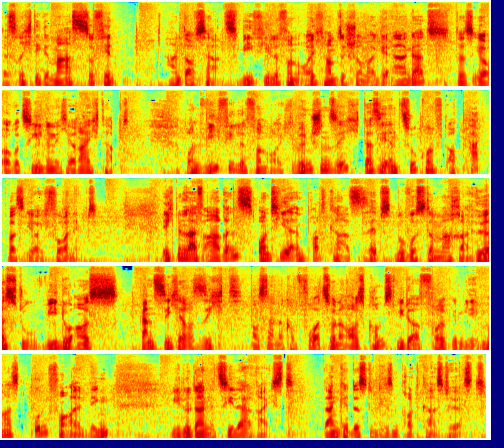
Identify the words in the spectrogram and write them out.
das richtige Maß zu finden. Hand aufs Herz, wie viele von euch haben sich schon mal geärgert, dass ihr eure Ziele nicht erreicht habt? Und wie viele von euch wünschen sich, dass ihr in Zukunft auch packt, was ihr euch vornehmt? Ich bin Live Ahrens und hier im Podcast Selbstbewusste Macher hörst du, wie du aus ganz sicherer Sicht aus deiner Komfortzone rauskommst, wie du Erfolg im Leben hast und vor allen Dingen, wie du deine Ziele erreichst. Danke, dass du diesen Podcast hörst.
